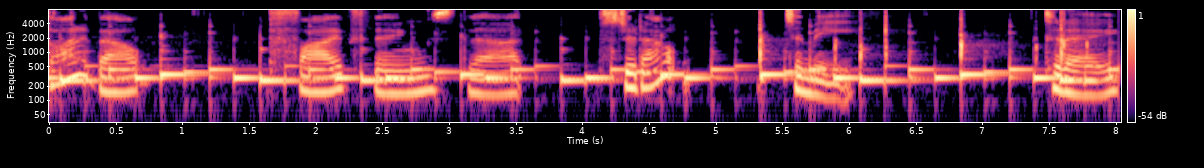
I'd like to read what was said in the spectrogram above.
thought about five things that stood out to me today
